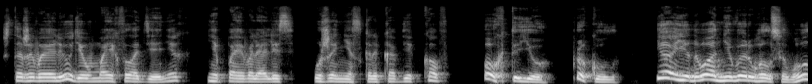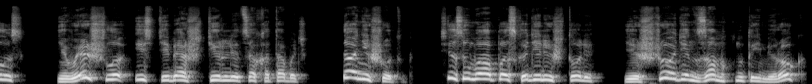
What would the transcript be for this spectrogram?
что живые люди в моих владениях не появлялись уже несколько веков?» «Ох ты ё, прокол! Я едва не выругался в голос. Не вышло из тебя Штирлица Хатабыч. Да не шо тут, все с ума посходили, что ли? Еще один замкнутый мирок,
